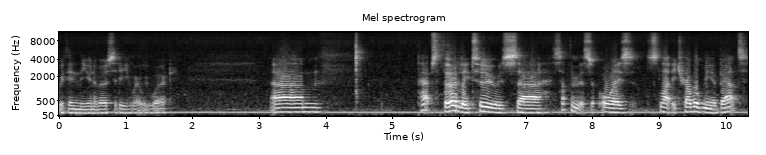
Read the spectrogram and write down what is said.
within the university where we work. Um, perhaps thirdly too is uh, something that's always slightly troubled me about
